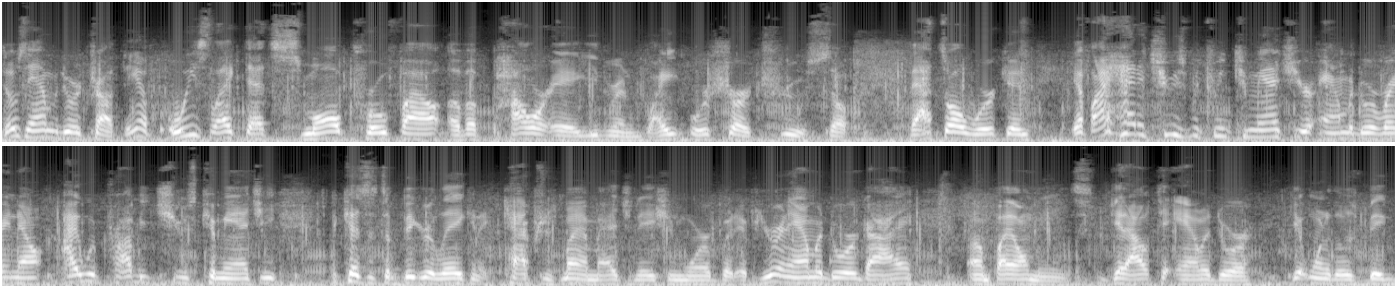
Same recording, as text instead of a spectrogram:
Those Amador trout, they have always liked that small profile of a power egg, either in white or chartreuse. So that's all working. If I had to choose between Comanche or Amador right now, I would probably choose Comanche because it's a bigger lake and it captures my imagination more. But if you're an Amador guy, um, by all means, get out to Amador, get one of those big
